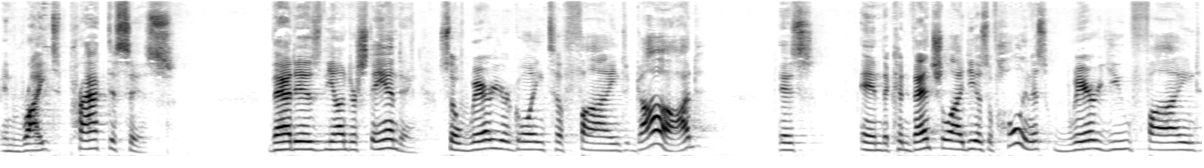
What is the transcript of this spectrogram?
and right practices. That is the understanding. So, where you're going to find God is in the conventional ideas of holiness, where you find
